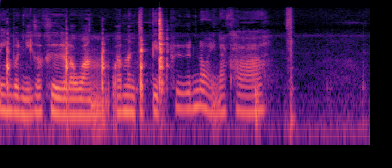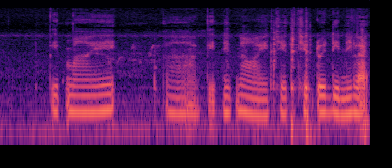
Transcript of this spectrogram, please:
กลิ้งบนนี้ก็คือระวังว่ามันจะติดพื้นหน่อยนะคะ ติดไหมติดนิดหน่อยเช็ดเช็ดด้วยดินนี่แหละ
